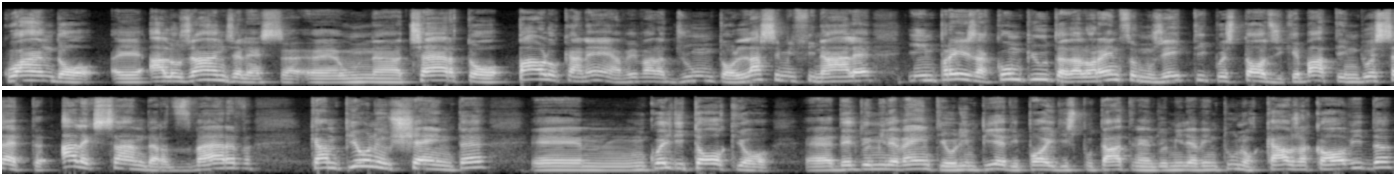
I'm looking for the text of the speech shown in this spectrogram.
quando eh, a Los Angeles eh, un certo Paolo Canè aveva raggiunto la semifinale, impresa compiuta da Lorenzo Musetti quest'oggi che batte in due set Alexander Zverev, campione uscente, in quel di Tokyo eh, del 2020, Olimpiadi poi disputate nel 2021 causa Covid,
